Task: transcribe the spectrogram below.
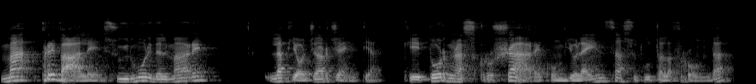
Ma prevale sui rumori del mare la pioggia argentea, che torna a scrosciare con violenza su tutta la fronda.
